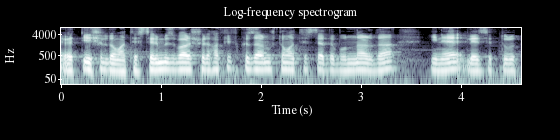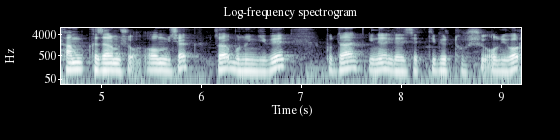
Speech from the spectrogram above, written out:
Evet yeşil domateslerimiz var. Şöyle hafif kızarmış domatesler de bunlar da yine lezzetli olur. Tam kızarmış olmayacak. Bu da bunun gibi. Bu da yine lezzetli bir turşu oluyor.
